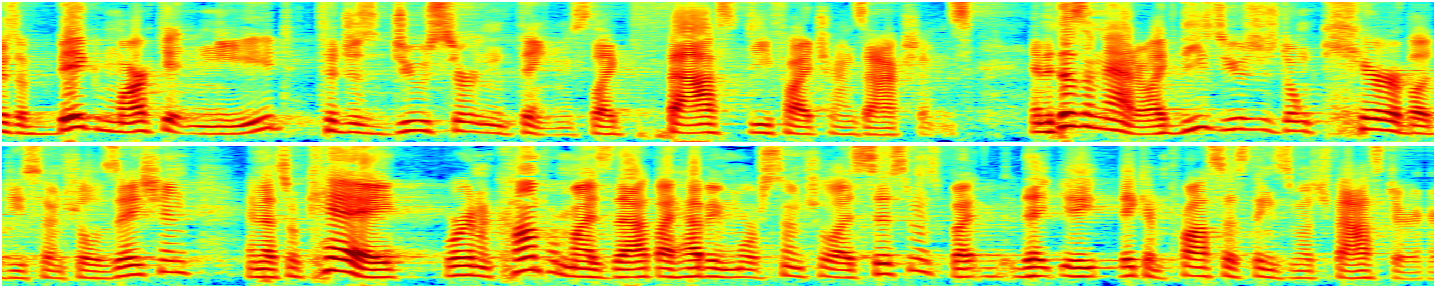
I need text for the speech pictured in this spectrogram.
there's a big market need to just do certain things, like fast DeFi transactions. And it doesn't matter. Like, these users don't care about decentralization, and that's okay. We're going to compromise that by having more centralized systems, but they, they can process things much faster.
